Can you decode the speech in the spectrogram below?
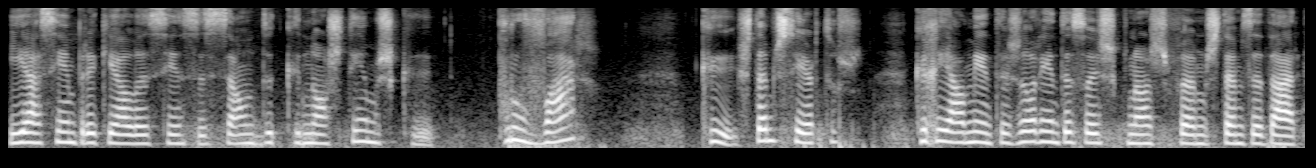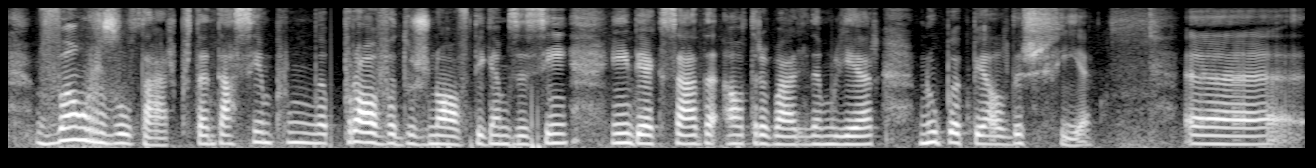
E há sempre aquela sensação de que nós temos que provar que estamos certos, que realmente as orientações que nós vamos, estamos a dar vão resultar. Portanto, há sempre uma prova dos nove, digamos assim, indexada ao trabalho da mulher no papel da chefia. Uh,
